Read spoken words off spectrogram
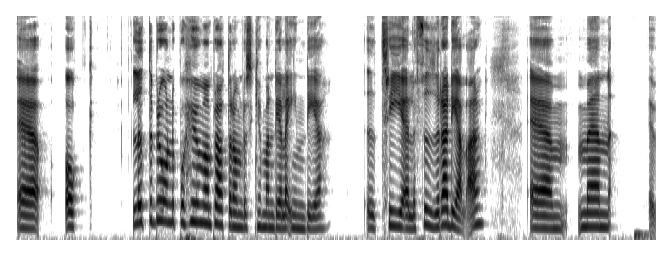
Eh, och lite beroende på hur man pratar om det så kan man dela in det i tre eller fyra delar. Ehm, men eh,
